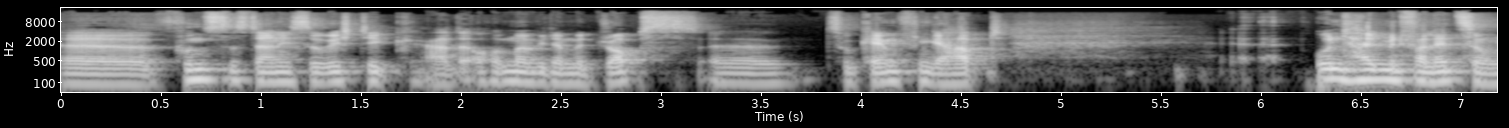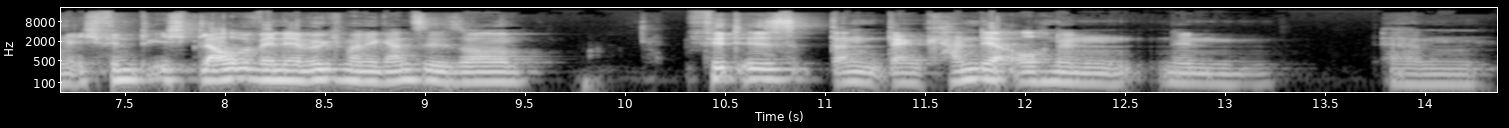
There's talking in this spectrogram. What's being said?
äh, funzt es da nicht so richtig, hat auch immer wieder mit Drops äh, zu kämpfen gehabt und halt mit Verletzungen. Ich finde, ich glaube, wenn er wirklich mal eine ganze Saison fit ist, dann, dann kann der auch einen, einen ähm,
